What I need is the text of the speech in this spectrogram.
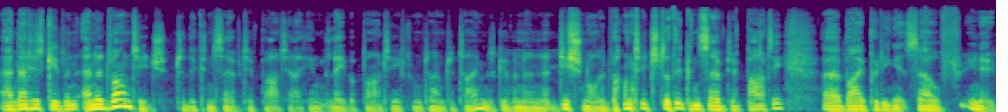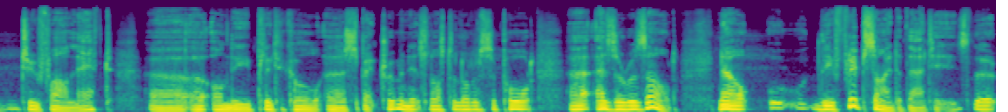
and that has given an advantage to the Conservative Party. I think the Labour Party, from time to time, has given an additional advantage to the Conservative Party uh, by putting itself, you know, too far left uh, on the political uh, spectrum, and it's lost a lot of support as a result. Now, the flip side of that is that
